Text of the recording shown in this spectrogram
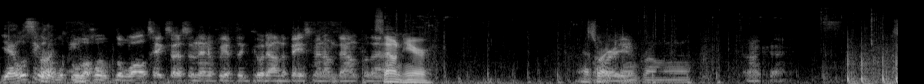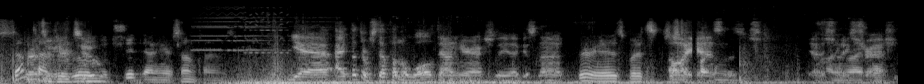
Yeah, we'll see where the, the whole the wall takes us, and then if we have to go down the basement, I'm down for that. It's down here. That's Where where are it you? came from. Yeah. Okay. Sometimes Reds are here there's really too? good shit down here. Sometimes Yeah, I thought there was stuff on the wall down here. Actually, I guess not. there is, but it's just oh a yeah, fucking- so this is, yeah, this hunting shit's rifle. trash.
